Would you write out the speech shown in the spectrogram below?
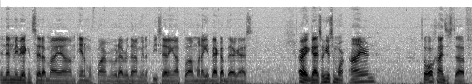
And then maybe I can set up my um, animal farm or whatever that I'm going to be setting up um, when I get back up there, guys. Alright, guys, so here's some more iron. So all kinds of stuff.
